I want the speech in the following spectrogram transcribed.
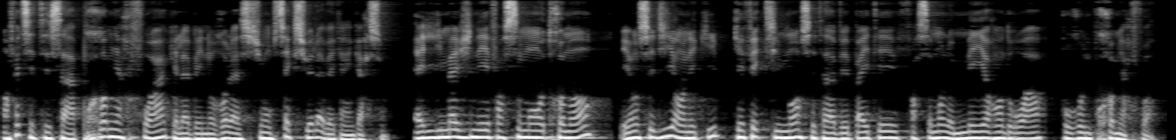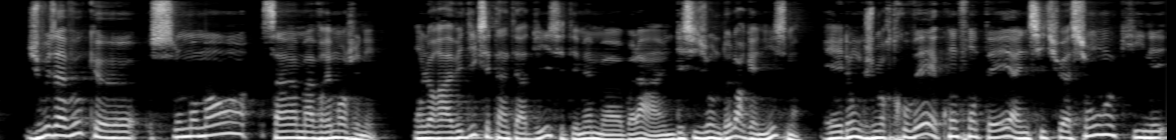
En fait, c'était sa première fois qu'elle avait une relation sexuelle avec un garçon. Elle l'imaginait forcément autrement, et on s'est dit en équipe qu'effectivement, ça n'avait pas été forcément le meilleur endroit pour une première fois. Je vous avoue que ce moment, ça m'a vraiment gêné. On leur avait dit que c'était interdit, c'était même euh, voilà une décision de l'organisme, et donc je me retrouvais confronté à une situation qui n'est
